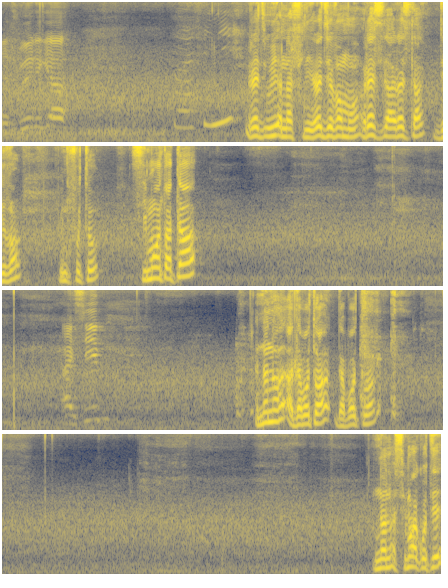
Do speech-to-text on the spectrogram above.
Bien joué, les gars. Reste, oui, on a fini. Reste devant moi. Reste là, reste là, devant. Une photo. Simon, on t'attend. Non, non, ah, d'abord toi, d'abord toi. Non, non, c'est moi à côté.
